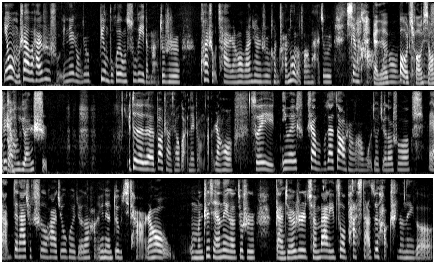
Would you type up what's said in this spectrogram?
因为我们 chef 还是属于那种就是并不会用苏 v 的嘛，就是快手菜，然后完全是很传统的方法，就是现烤，感觉然后爆炒小馆非常原始。对对对，爆炒小馆那种的，然后所以因为 chef 不在灶上了，我就觉得说，哎呀，带他去吃的话，就会觉得好像有点对不起他。然后我们之前那个就是感觉是全巴黎做 pasta 最好吃的那个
